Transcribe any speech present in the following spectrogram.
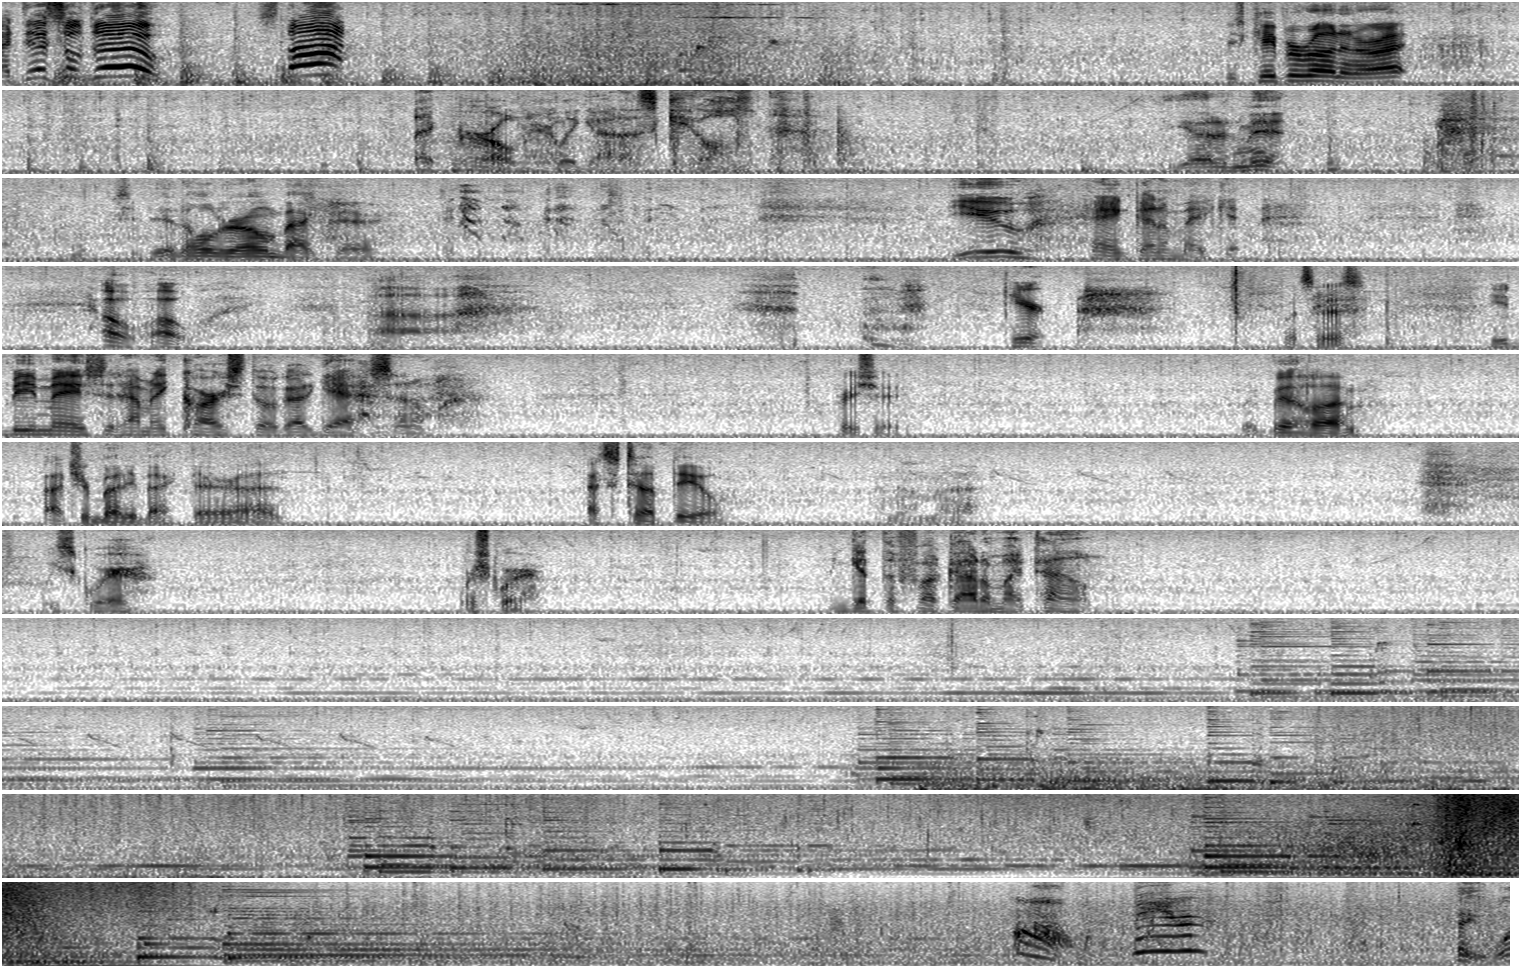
right, this'll do. Stop! Just keep her running, all right? That girl nearly got us killed. You gotta admit, she did hold her own back there. You ain't gonna make it. Oh, oh. Uh. Here. What's this? You'd be amazed at how many cars still got gas in them. Appreciate it. Look, Bill, uh, about your buddy back there, uh, that's a tough deal. And I'm, uh, We square. we're square. And get the fuck out of my town.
